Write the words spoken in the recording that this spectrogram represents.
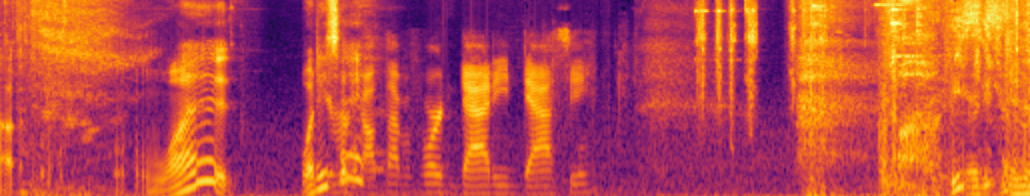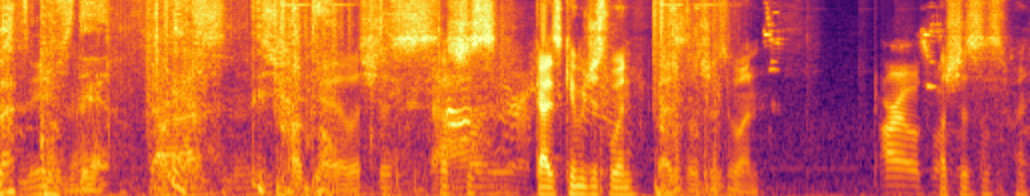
Uh, what? What do you say? Got that before, Daddy Dassy. Oh, this is in his name, goes there. Yes, this. Okay, let's just let's just guys. Can we just win? Guys, let's just win. Alright, let's Let's just let's win.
